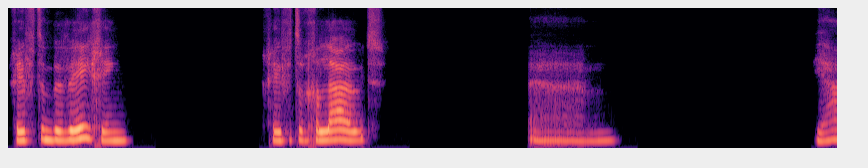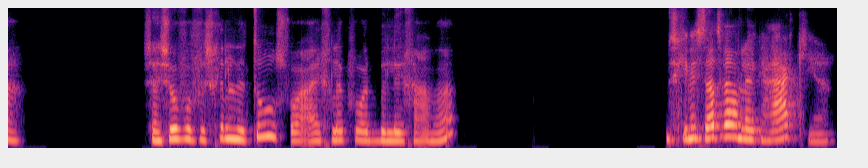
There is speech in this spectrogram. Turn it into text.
Geef het een beweging. Geef het een geluid. Ehm, ja. Er zijn zoveel verschillende tools voor eigenlijk, voor het belichamen. Misschien is dat wel een leuk haakje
